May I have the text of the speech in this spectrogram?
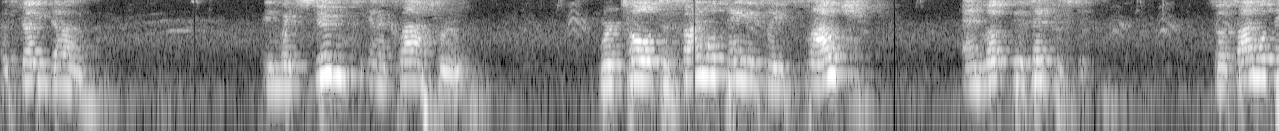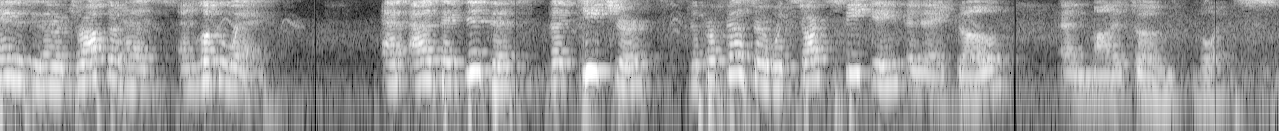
a study done in which students in a classroom were told to simultaneously slouch and look disinterested. So simultaneously, they would drop their heads and look away. And as they did this, the teacher, the professor, would start speaking in a dull and monotone voice.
